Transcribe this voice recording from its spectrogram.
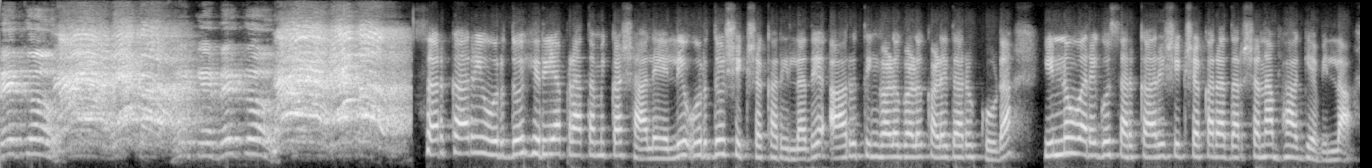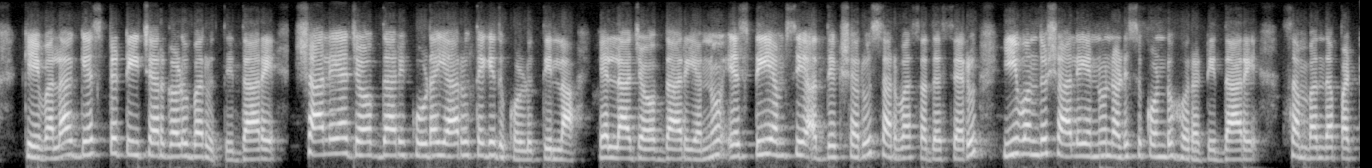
ಬೇಕೇ ಬೇಕು ಸರ್ಕಾರಿ ಉರ್ದು ಹಿರಿಯ ಪ್ರಾಥಮಿಕ ಶಾಲೆಯಲ್ಲಿ ಉರ್ದು ಶಿಕ್ಷಕರಿಲ್ಲದೆ ಆರು ತಿಂಗಳುಗಳು ಕಳೆದರೂ ಕೂಡ ಇನ್ನೂವರೆಗೂ ಸರ್ಕಾರಿ ಶಿಕ್ಷಕರ ದರ್ಶನ ಭಾಗ್ಯವಿಲ್ಲ. ಕೇವಲ ಗೆಸ್ಟ್ ಟೀಚರ್ಗಳು ಬರುತ್ತಿದ್ದಾರೆ. ಶಾಲೆಯ ಜವಾಬ್ದಾರಿ ಕೂಡ ಯಾರು ತೆಗೆದುಕೊಳ್ಳುತ್ತಿಲ್ಲ. ಎಲ್ಲಾ ಜವಾಬ್ದಾರಿಯನ್ನು ಎಸ್ಡಿಎಂಸಿ ಅಧ್ಯಕ್ಷರು, ಸರ್ವ ಸದಸ್ಯರು ಈ ಒಂದು ಶಾಲೆಯನ್ನು ನಡೆಸಿಕೊಂಡು ಹೊರಟಿದ್ದಾರೆ. ಸಂಬಂಧಪಟ್ಟ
